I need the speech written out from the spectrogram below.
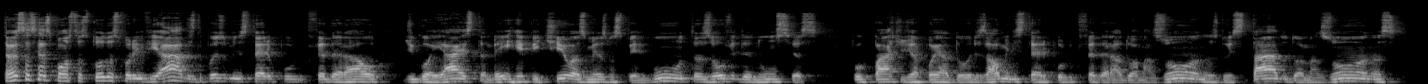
Então essas respostas todas foram enviadas, depois o Ministério Público Federal de Goiás também repetiu as mesmas perguntas, houve denúncias por parte de apoiadores ao Ministério Público Federal do Amazonas, do Estado do Amazonas.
